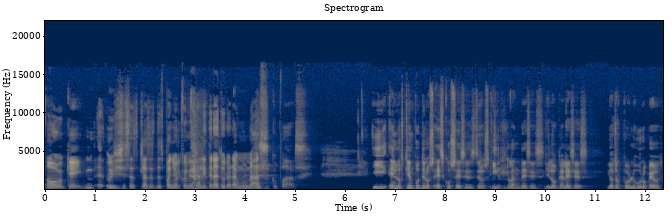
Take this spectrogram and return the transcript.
ok. Uy, esas clases de español con esa literatura eran un asco, parce. Y en los tiempos de los escoceses, de los irlandeses y los galeses y otros pueblos europeos,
